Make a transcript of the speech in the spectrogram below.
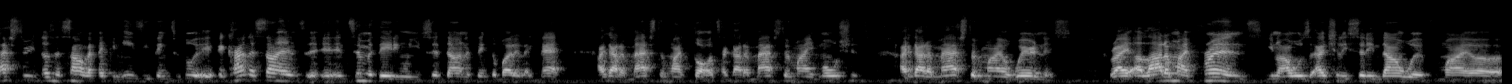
mastery doesn't sound like an easy thing to do. It, it kind of sounds intimidating when you sit down and think about it like that. I gotta master my thoughts. I gotta master my emotions. I gotta master my awareness right a lot of my friends you know i was actually sitting down with my uh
